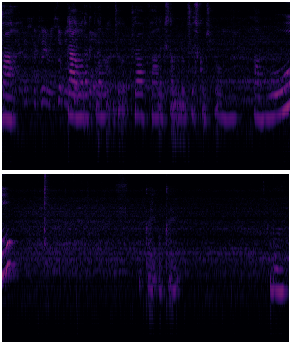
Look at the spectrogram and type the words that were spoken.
Dobře. Kámo, tak ten Joa Felix tam dobře skočil hlavu. Ok, ok. Bum.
